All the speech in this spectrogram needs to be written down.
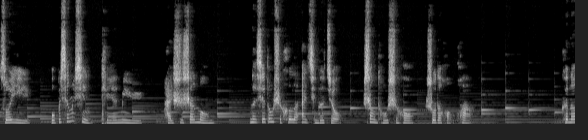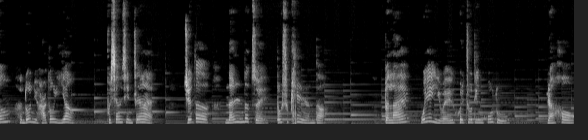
所以我不相信甜言蜜语、海誓山盟。那些都是喝了爱情的酒，上头时候说的谎话。可能很多女孩都一样，不相信真爱，觉得男人的嘴都是骗人的。本来我也以为会注定孤独，然后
